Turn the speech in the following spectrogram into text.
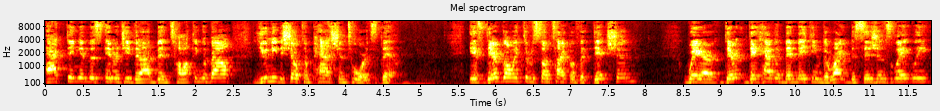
acting in this energy that I've been talking about. You need to show compassion towards them if they're going through some type of addiction where they they haven't been making the right decisions lately,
